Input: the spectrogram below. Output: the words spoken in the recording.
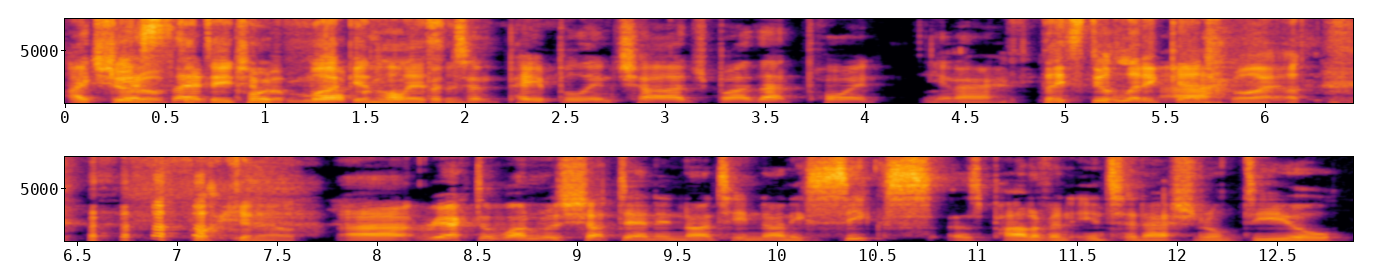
I It should guess to they'd 'em put a more competent lesson. people in charge by that point, you know. They still let it catch Uh, fire. Fucking hell. Uh, Reactor 1 was shut down in 1996 as part of an international deal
